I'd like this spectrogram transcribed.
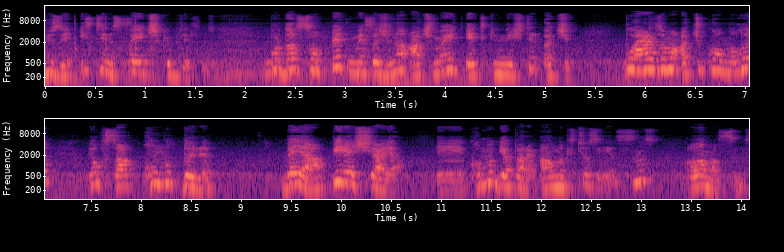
yüze istediğiniz sayı çıkabilirsiniz. Burada sohbet mesajını açmayı etkinleştir açık. Bu her zaman açık olmalı. Yoksa komutları veya bir eşyaya e, komut yaparak almak istiyorsanız alamazsınız.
